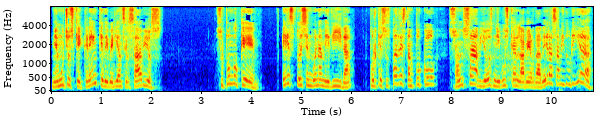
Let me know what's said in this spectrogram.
ni a muchos que creen que deberían ser sabios. Supongo que esto es en buena medida porque sus padres tampoco son sabios ni buscan la verdadera sabiduría.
